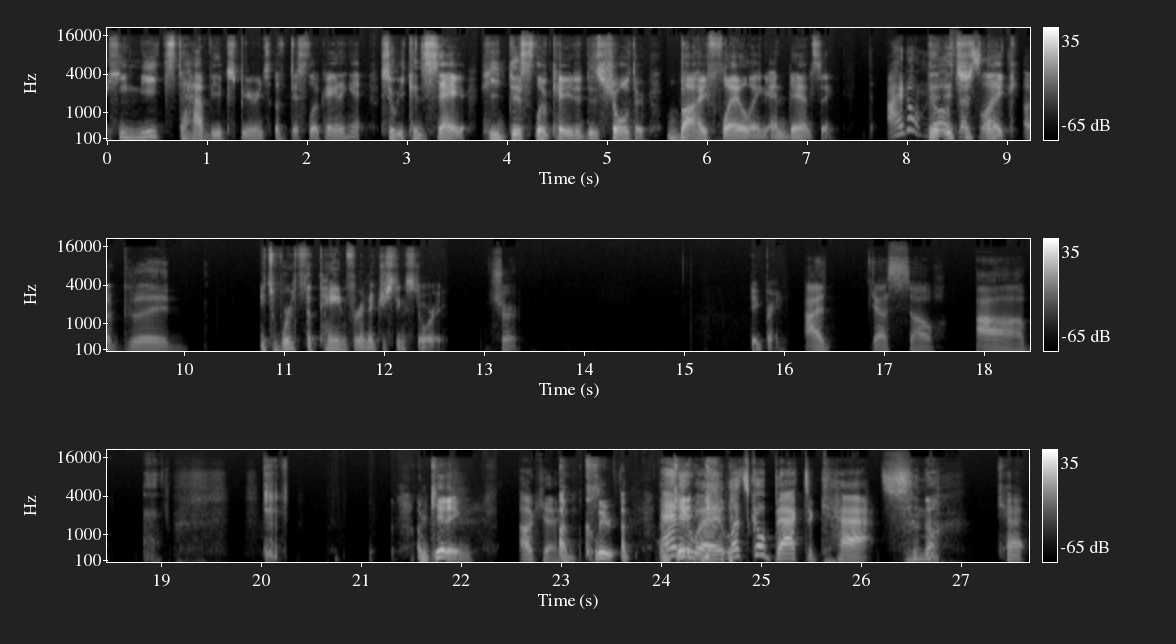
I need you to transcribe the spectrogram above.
he needs to have the experience of dislocating it so he can say he dislocated his shoulder by flailing and dancing. I don't know if it's that's just like, like- a good It's worth the pain for an interesting story. sure. Big brain. I guess so. Uh I'm kidding. okay. I'm clear. I'm, I'm anyway, let's go back to cats. no. cat.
